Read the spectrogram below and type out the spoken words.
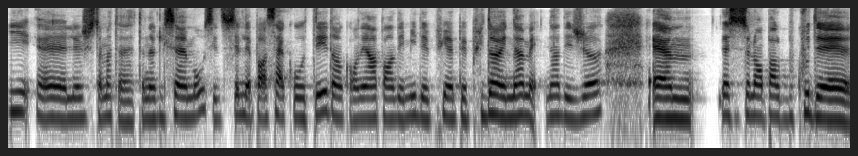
Puis euh, là, justement, tu en as glissé un mot, c'est difficile de passer à côté. Donc, on est en pandémie depuis un peu plus d'un an maintenant déjà. Euh, là, c'est ça, on parle beaucoup de,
